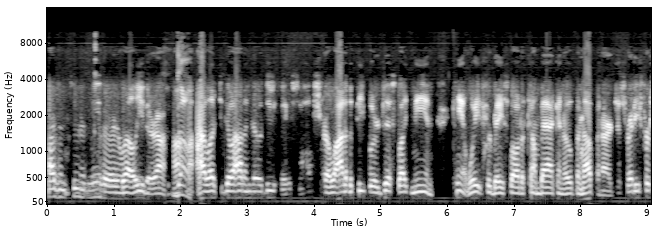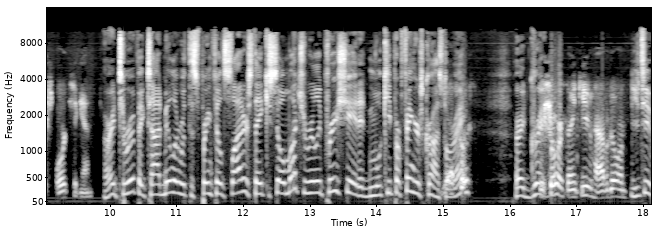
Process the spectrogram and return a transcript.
hasn't suited me very well either. I, No. I, I like to go out and go do things. So I'm sure a lot of the people are just like me and can't wait for baseball to come back and open up and are just ready for sports again. All right, terrific. Todd Miller with the Springfield Sliders. Thank you so much. We really appreciate it, and we'll keep our fingers crossed. all Yeah, right. of course. All right, For great. sure. Thank you. Have a good one. You too.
